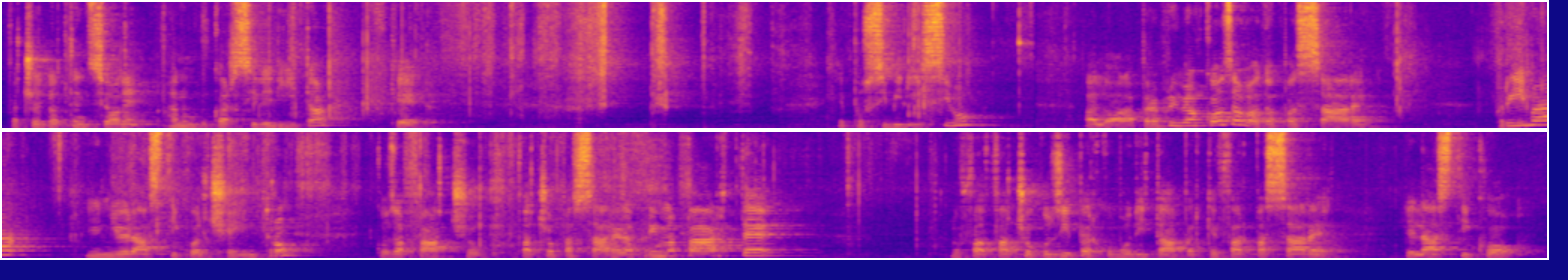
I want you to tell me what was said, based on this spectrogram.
Facendo attenzione a non bucarsi le dita che possibilissimo. Allora per prima cosa vado a passare prima il mio elastico al centro. Cosa faccio? Faccio passare la prima parte lo fa, faccio così per comodità perché far passare l'elastico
